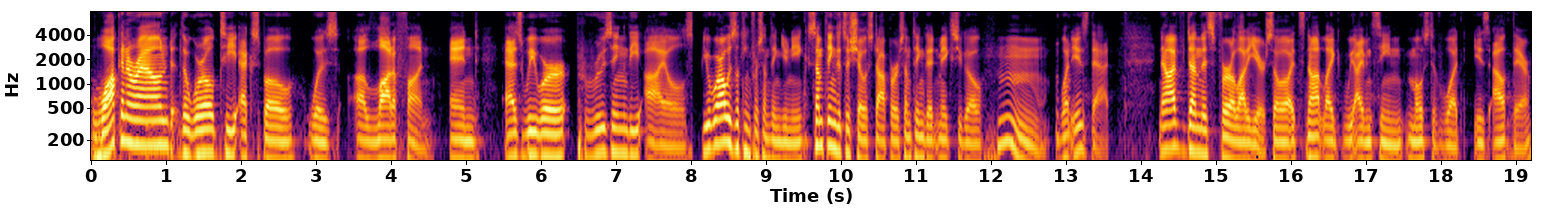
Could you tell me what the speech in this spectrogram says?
Walking around the World Tea Expo was a lot of fun. And as we were perusing the aisles, you were always looking for something unique, something that's a showstopper, something that makes you go, hmm, what is that? Now, I've done this for a lot of years, so it's not like we, I haven't seen most of what is out there.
